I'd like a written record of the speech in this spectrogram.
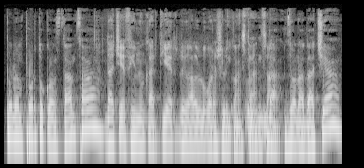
până în Portul Constanța, Dacia fiind un cartier al orașului Constanța. da, zona Dacia.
